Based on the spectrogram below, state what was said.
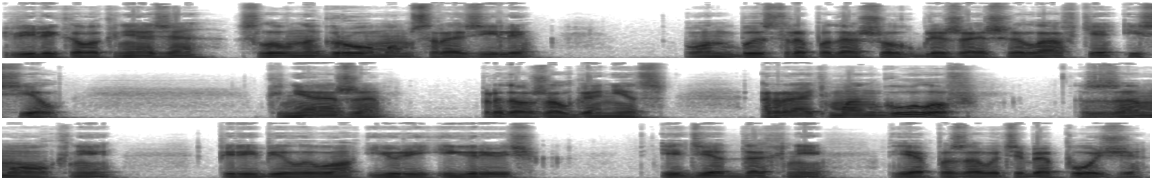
Великого князя словно громом сразили. Он быстро подошел к ближайшей лавке и сел. «Княже», — продолжал гонец, — «рать монголов?» «Замолкни», — перебил его Юрий Игоревич. «Иди отдохни, я позову тебя позже.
